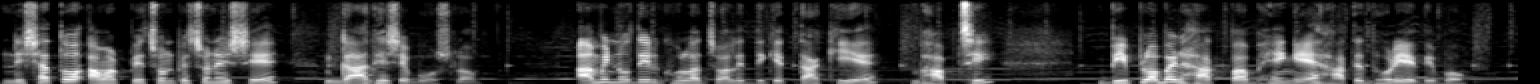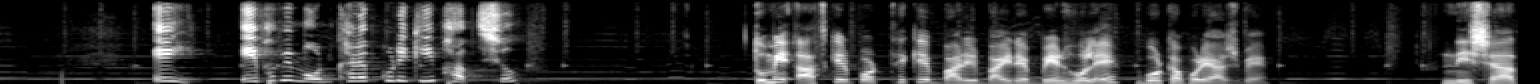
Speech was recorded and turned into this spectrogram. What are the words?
নিশাতও আমার পেছন পেছন এসে গা ঘেসে বসল। আমি নদীর ঘোলা জলের দিকে তাকিয়ে ভাবছি, বিপ্লবের হাত পা ভেঙে হাতে ধরিয়ে দেব। এই এভাবে মন খারাপ করে কি ভাবছ? তুমি আজকের পর থেকে বাড়ির বাইরে বের হলে বোরকা পরে আসবে। নিশাত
